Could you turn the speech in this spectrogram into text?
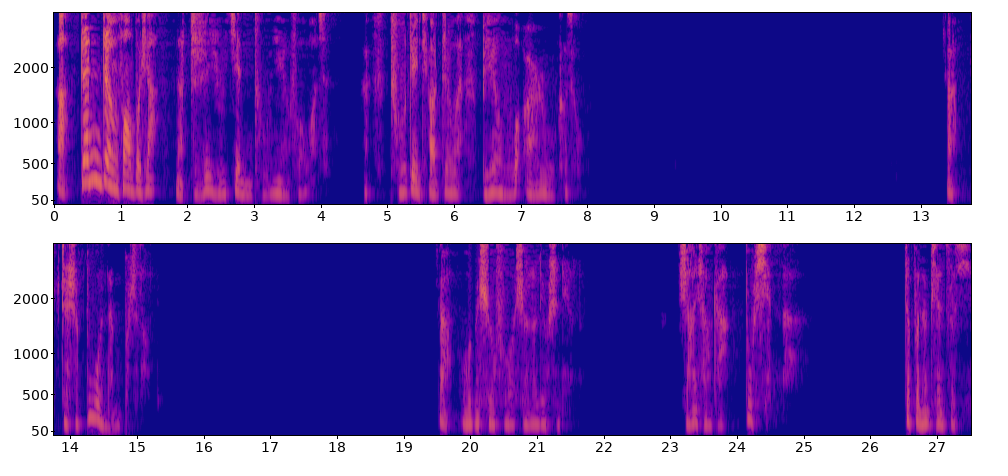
啊，真正放不下，那只有净土念佛往生，除这条之外，别无二路可走。啊，这是不能不知道的。啊，我们学佛学了六十年了，想想看，不行呐，这不能骗自己，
